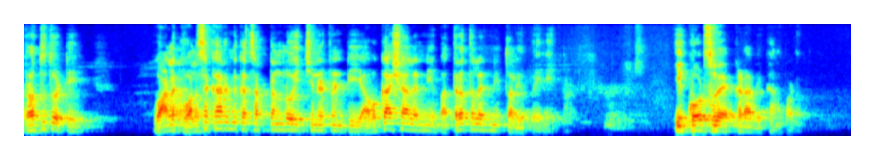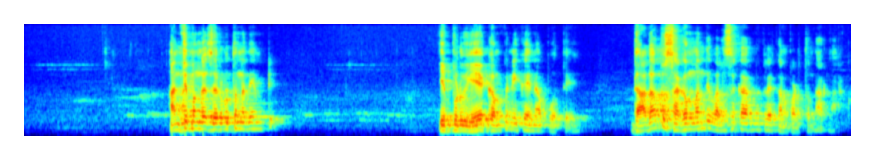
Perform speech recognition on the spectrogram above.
రద్దుతోటి వాళ్ళకు వలస కార్మిక చట్టంలో ఇచ్చినటువంటి అవకాశాలన్నీ భద్రతలన్నీ తొలగిపోయినాయి. ఈ కోర్సులో ఎక్కడా అవి కనపడవు. అంతిమంగా జరుగుతున్నది ఏమిటి ఇప్పుడు ఏ కంపెనీకైనా పోతే దాదాపు సగం మంది వలస కార్మికులే కనపడుతున్నారు మనకు.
